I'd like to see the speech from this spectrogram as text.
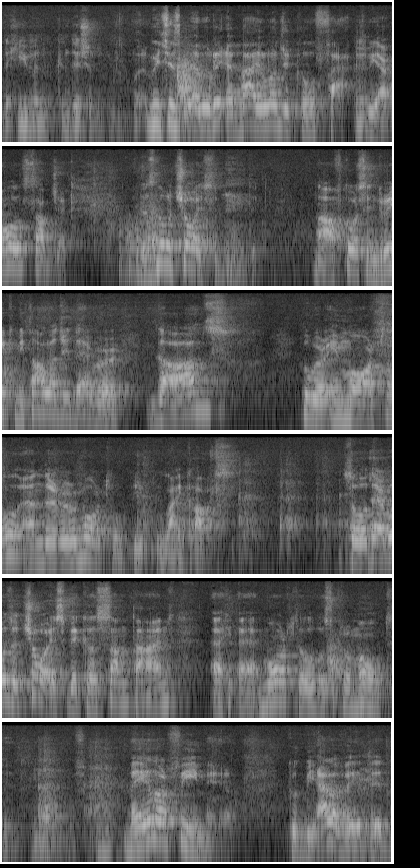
the human condition. which is a, a biological fact. We are all subject. There's no choice about it. Now, of course, in Greek mythology, there were gods who were immortal, and there were mortal people like us. So there was a choice because sometimes a, a mortal was promoted, male or female, could be elevated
